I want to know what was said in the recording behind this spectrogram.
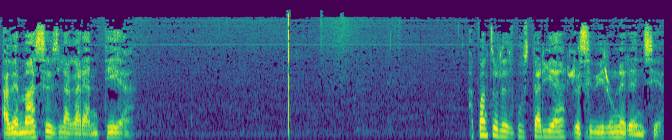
además, es la garantía ¿A cuántos les gustaría recibir una herencia?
